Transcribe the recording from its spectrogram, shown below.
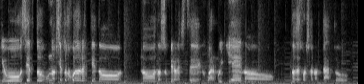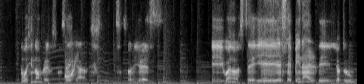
que hubo cierto, unos ciertos jugadores que no, no, no supieron este, jugar muy bien, no, no se esforzaron tanto. No voy a decir nombres, no sé, ya son libres. Y bueno, este, y ese penal de Yotun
